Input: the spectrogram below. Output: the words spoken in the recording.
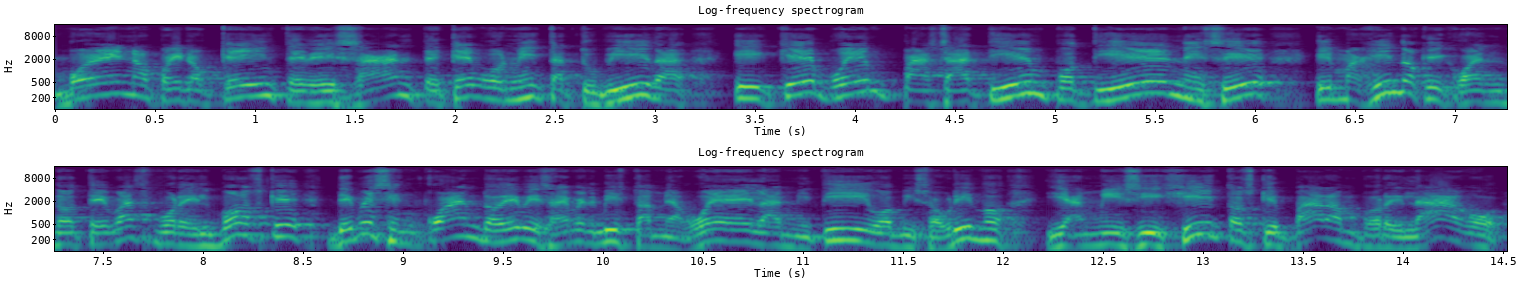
Bueno, pero qué interesante, qué bonita tu vida y qué buen pasatiempo tienes, ¿eh? Imagino que cuando te vas por el bosque, de vez en cuando debes haber visto a mi abuela, a mi tío, a mi sobrino y a mis hijitos que paran por el lago.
